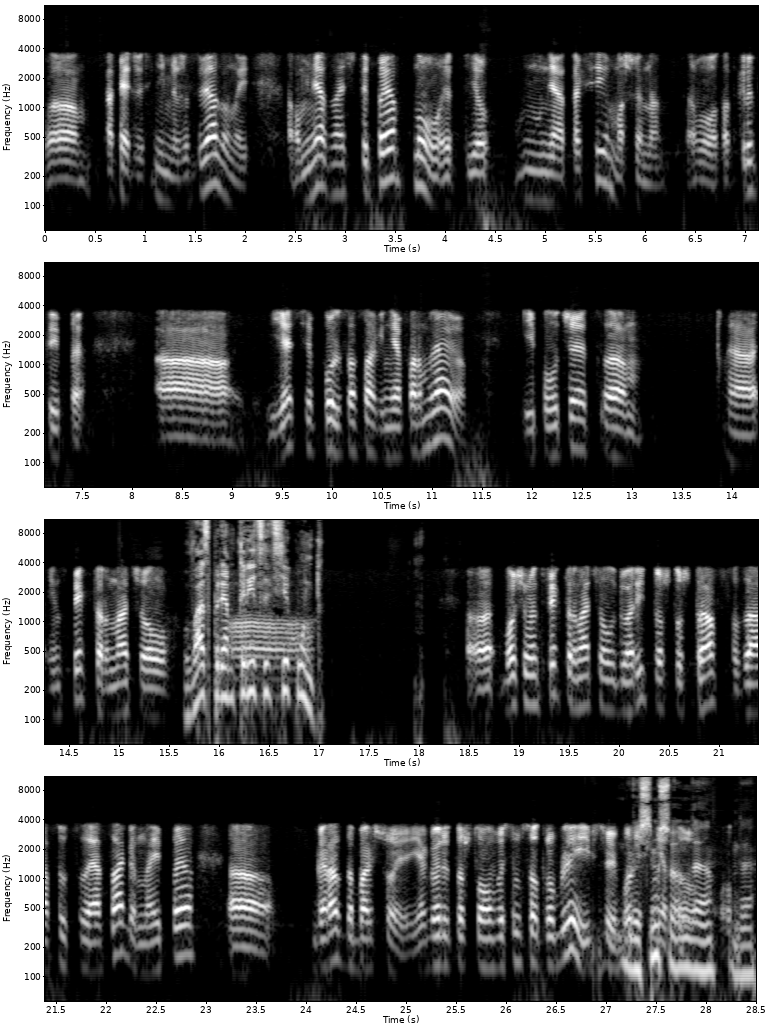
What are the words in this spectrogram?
а, опять же, с ними же связанный. А У меня, значит, ИП, ну, это я- у меня такси, машина, вот, открытый ИП. Я себе полис ОСАГО не оформляю, и получается, а, инспектор начал... У вас прям 30 а, секунд. э, В общем, инспектор начал говорить то, что штраф за отсутствие ОСАГО на ИП э, гораздо большой. Я говорю то, что он 800 рублей, и все, и больше 800, нету. да, Вот, да.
